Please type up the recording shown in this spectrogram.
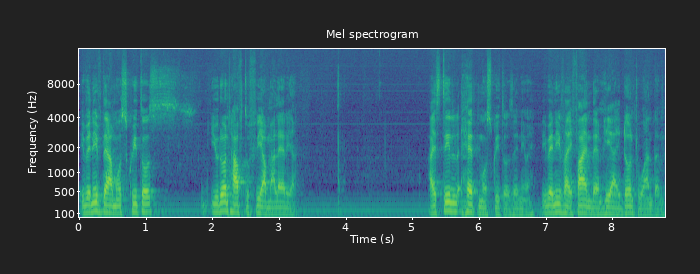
Even if there are mosquitoes, you don't have to fear malaria. I still hate mosquitoes anyway. Even if I find them here, I don't want them.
